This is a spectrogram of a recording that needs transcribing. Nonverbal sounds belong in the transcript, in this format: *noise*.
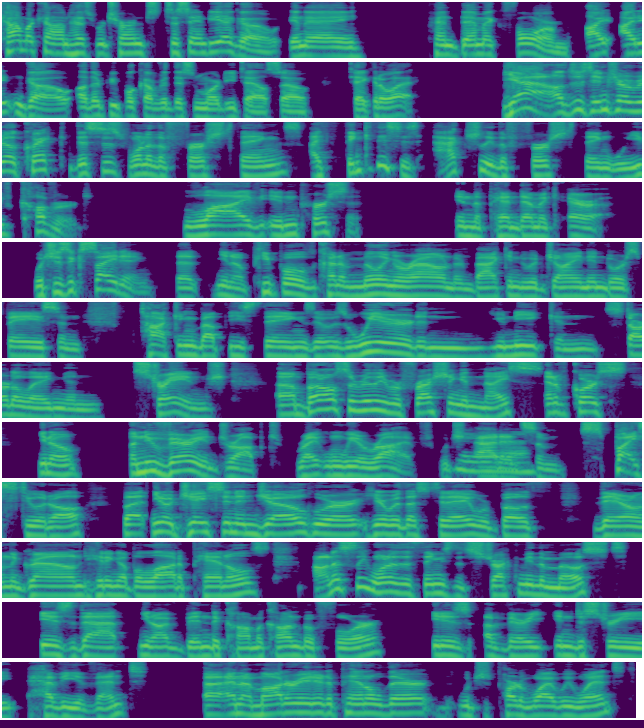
Comic Con has returned to San Diego in a pandemic form. I, I didn't go. Other people covered this in more detail, so take it away. Yeah, I'll just intro real quick. This is one of the first things. I think this is actually the first thing we've covered live in person in the pandemic era, which is exciting that, you know, people kind of milling around and back into a giant indoor space and talking about these things. It was weird and unique and startling and strange, um, but also really refreshing and nice. And of course, you know, a new variant dropped right when we arrived, which Yeah. added some spice to it all. But, you know, Jason and Joe, who are here with us today, were both there on the ground, hitting up a lot of panels. Honestly, one of the things that struck me the most is that, you know, I've been to Comic Con before. It is a very industry heavy event. Uh, and I moderated a panel there, which is part of why we went.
